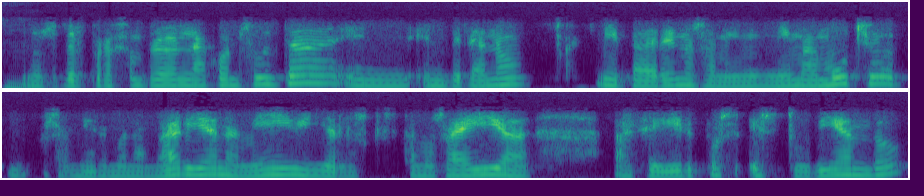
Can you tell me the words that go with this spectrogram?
Nosotros, por ejemplo, en la consulta, en, en verano, mi padre nos anima mucho, pues a mi hermana Marian, a mí y a los que estamos ahí, a, a seguir pues estudiando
